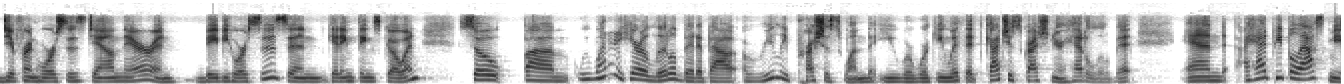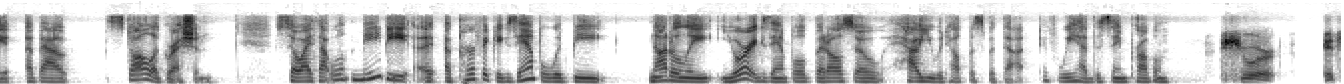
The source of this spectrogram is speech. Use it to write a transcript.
different horses down there and baby horses and getting things going. So um, we wanted to hear a little bit about a really precious one that you were working with. It got you scratching your head a little bit and I had people ask me about stall aggression. So I thought, well, maybe a, a, perfect example would be not only your example, but also how you would help us with that if we had the same problem. Sure. It's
